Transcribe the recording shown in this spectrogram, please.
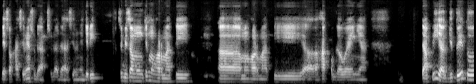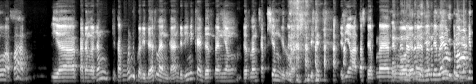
besok hasilnya sudah sudah ada hasilnya. Jadi sebisa mungkin menghormati uh, menghormati uh, hak pegawainya. Tapi ya gitu itu apa ya kadang-kadang kita pun juga di deadline kan. Jadi ini kayak deadline yang deadline exception gitu loh. Jadi, yang atas deadline yang bawah deadline deadline, deadline, deadline, makin lama makin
